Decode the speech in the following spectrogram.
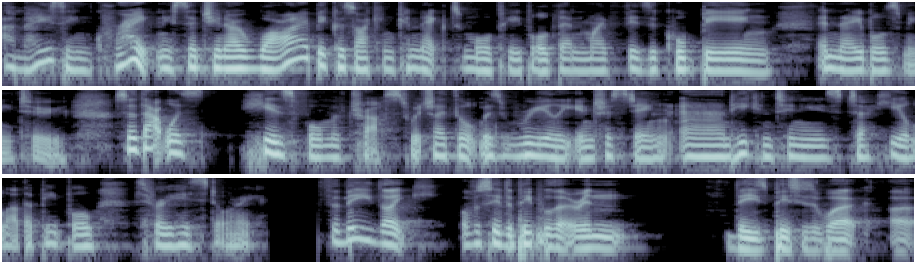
Amazing, great. And he said, You know why? Because I can connect to more people than my physical being enables me to. So that was his form of trust, which I thought was really interesting. And he continues to heal other people through his story. For me, like, obviously, the people that are in these pieces of work are,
